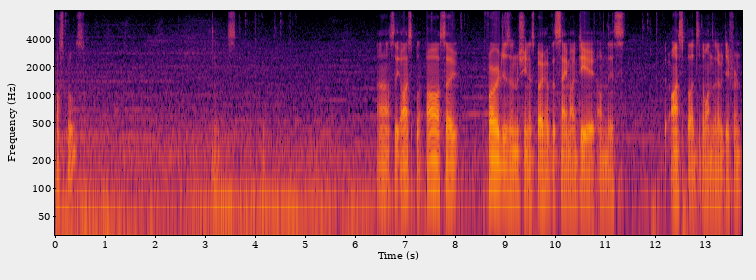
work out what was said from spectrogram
Hospitals. Ah, so the ice. Oh, so foragers and machinists both have the same idea on this. But ice bloods are the ones that are different.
